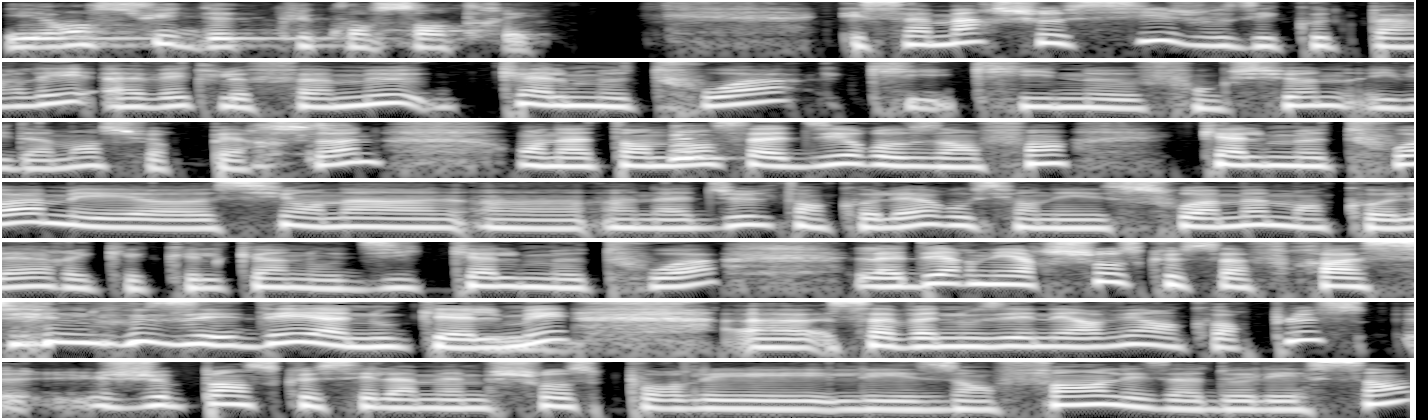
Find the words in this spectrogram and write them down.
et ensuite d'être plus concentré. Et ça marche aussi, je vous écoute parler, avec le fameux calme-toi qui, qui, ne fonctionne évidemment sur personne. On a tendance à dire aux enfants calme-toi, mais euh, si on a un, adulte en colère ou si on est soi-même en colère et que quelqu'un nous dit calme-toi, la dernière chose que ça fera, c'est nous aider à nous calmer. Euh, ça va nous énerver encore plus. Euh, je pense que c'est la même chose pour les, les enfants, les adolescents.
